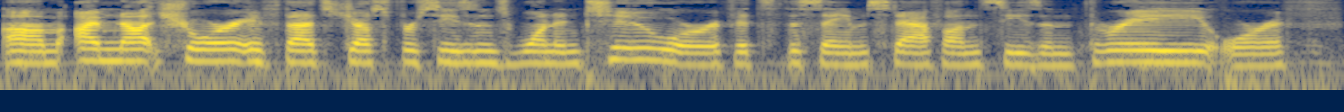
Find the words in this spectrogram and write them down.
Um, I'm not sure if that's just for seasons one and two, or if it's the same staff on season three, or if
